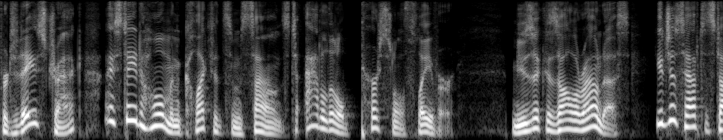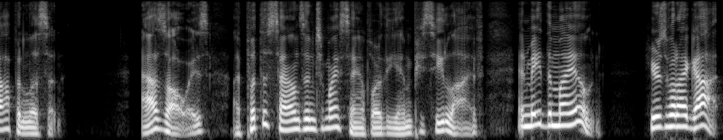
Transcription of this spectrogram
For today's track, I stayed home and collected some sounds to add a little personal flavor. Music is all around us, you just have to stop and listen. As always, I put the sounds into my sampler, the MPC Live, and made them my own. Here's what I got.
